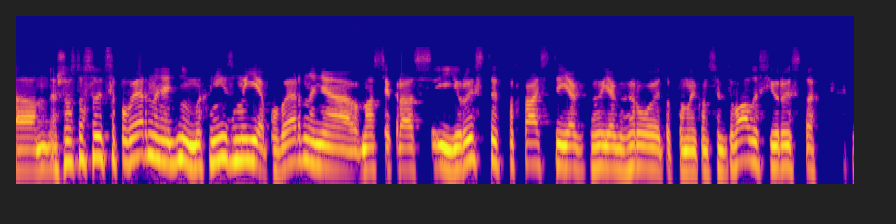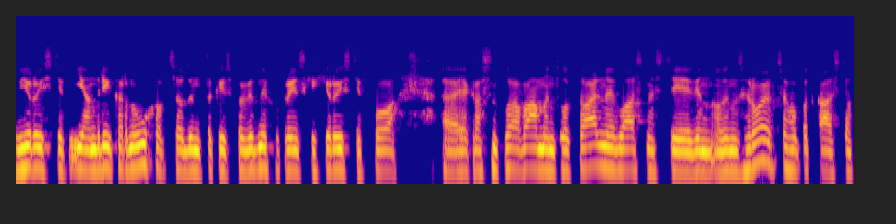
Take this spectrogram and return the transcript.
Ем, Що стосується повернення, ну механізми є повернення. У нас якраз і юристи в подкасті, як як герої, тобто ми консультувалися юристах в юристів. І Андрій Карноухов це один такий з повідних українських юристів по е, якраз правам інтелектуальної власності. Він один з героїв цього подкасту.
